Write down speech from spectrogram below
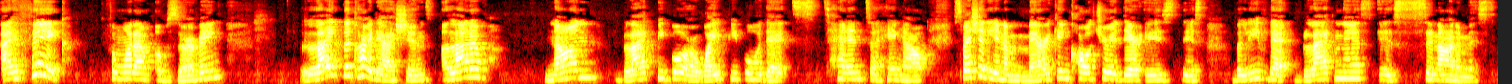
I think from what I'm observing, like the Kardashians, a lot of non-black people or white people that tend to hang out especially in american culture there is this belief that blackness is synonymous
